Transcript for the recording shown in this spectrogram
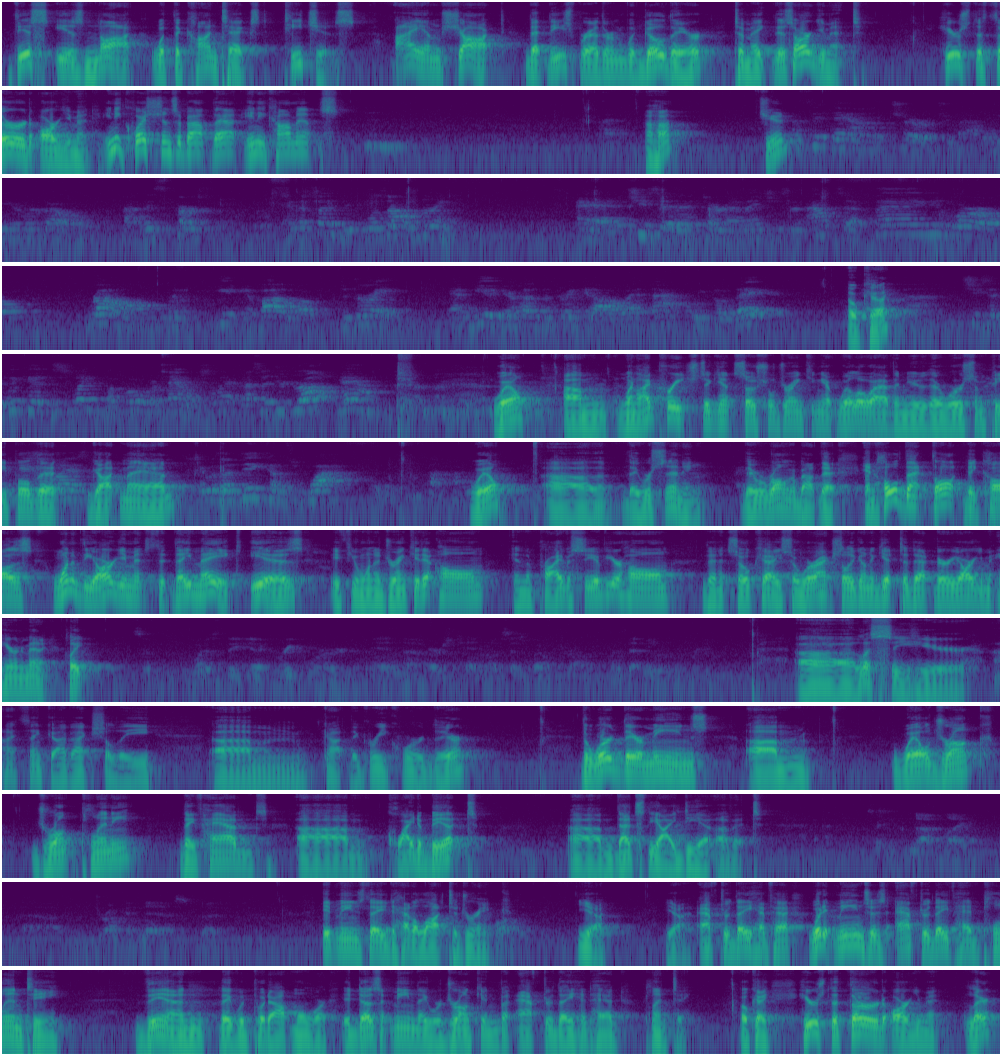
This is not what the context teaches. I am shocked that these brethren would go there to make this argument. Here's the third argument. Any questions about that? Any comments? Uh huh. June? Okay. She said, we couldn't sleep before, but now we slept. I said, you're drunk now. Well, um, when I preached against social drinking at Willow Avenue, there were some people that got mad. It was a deacon's wife. Well, uh, they were sinning. They were wrong about that. And hold that thought because one of the arguments that they make is if you want to drink it at home, in the privacy of your home, then it's okay. So we're actually going to get to that very argument here in a minute. Cleet? So what is the Greek word in verse 10 when says well drunk? What does that mean in Greek? Uh, let's see here. I think I've actually um, got the Greek word there. The word there means um, well drunk, drunk plenty. They've had um, quite a bit. Um, that's the idea of it. It means they'd had a lot to drink. Yeah, yeah. After they have had, what it means is after they've had plenty, then they would put out more. It doesn't mean they were drunken, but after they had had plenty. Okay, here's the third argument. Larry?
